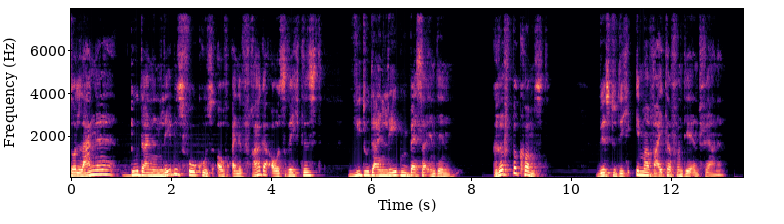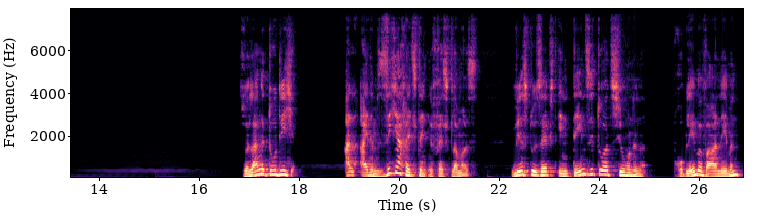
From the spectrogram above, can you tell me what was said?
Solange du deinen Lebensfokus auf eine Frage ausrichtest, wie du dein Leben besser in den Griff bekommst, wirst du dich immer weiter von dir entfernen. Solange du dich an einem Sicherheitsdenken festklammerst, wirst du selbst in den Situationen Probleme wahrnehmen,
